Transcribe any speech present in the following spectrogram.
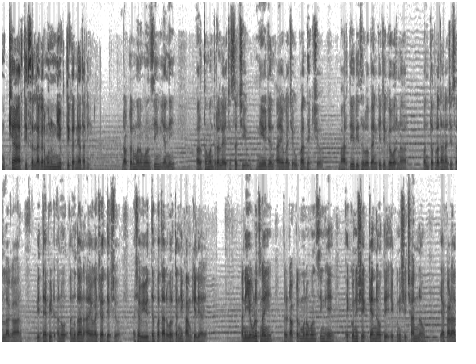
मुख्य आर्थिक सल्लागार म्हणून नियुक्ती करण्यात आली. डॉक्टर मनमोहन सिंग यांनी अर्थ मंत्रालयाचे सचिव नियोजन आयोगाचे उपाध्यक्ष भारतीय रिझर्व्ह बँकेचे गव्हर्नर पंतप्रधानाचे सल्लागार विद्यापीठ अनु अनुदान आयोगाचे अध्यक्ष अशा विविध पदांवर त्यांनी काम केले आहे. आणि एवढंच नाही तर डॉक्टर मनमोहन सिंग हे एकोणीसशे एक्क्याण्णव ते एकोणीसशे शहाण्णव या काळात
